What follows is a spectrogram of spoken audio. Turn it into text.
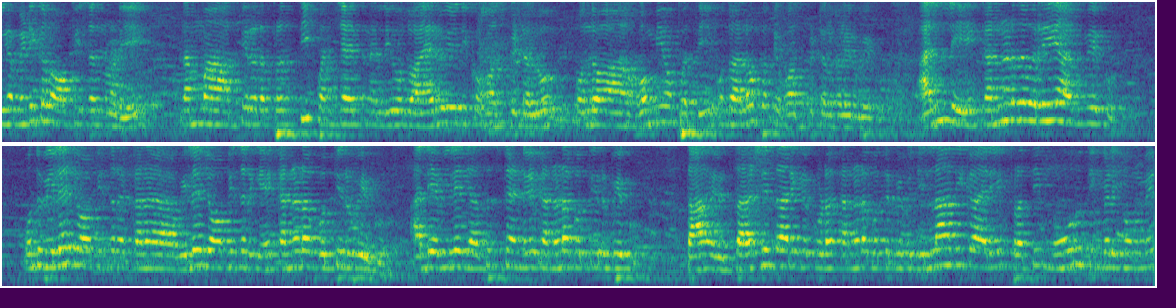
ಈಗ ಮೆಡಿಕಲ್ ಆಫೀಸರ್ ನೋಡಿ ನಮ್ಮ ಹತ್ತಿರದ ಪ್ರತಿ ಪಂಚಾಯತ್ನಲ್ಲಿ ಒಂದು ಆಯುರ್ವೇದಿಕ್ ಹಾಸ್ಪಿಟಲು, ಒಂದು ಹೋಮಿಯೋಪತಿ, ಒಂದು ಅಲೋಪತಿ ಹಾಸ್ಪಿಟಲ್ಗಳಿರಬೇಕು. ಅಲ್ಲಿ ಕನ್ನಡದವರೇ ಆಗಬೇಕು. ಒಂದು ವಿಲೇಜ್ ಆಫೀಸರ್ ಕನ್ನ ವಿಲೇಜ್ ಆಫೀಸರ್ಗೆ ಕನ್ನಡ ಗೊತ್ತಿರಬೇಕು. ಅಲ್ಲಿಯ ವಿಲೇಜ್ ಅಸಿಸ್ಟೆಂಟ್ಗೆ ಕನ್ನಡ ಗೊತ್ತಿರಬೇಕು. ತಾ, ತಹಶೀಲ್ದಾರಿಗೆ ಕೂಡ ಕನ್ನಡ ಗೊತ್ತಿರಬೇಕು. ಜಿಲ್ಲಾಧಿಕಾರಿ ಪ್ರತಿ ಮೂರು ತಿಂಗಳಿಗೊಮ್ಮೆ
